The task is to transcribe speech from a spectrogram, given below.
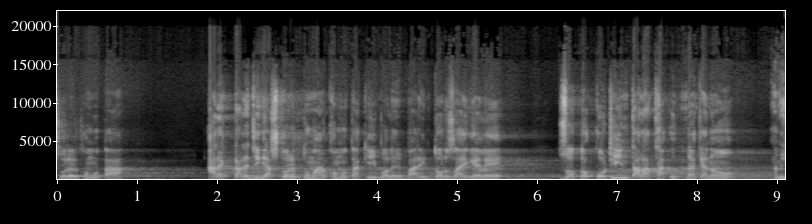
সোরের ক্ষমতা। আরেকটারে জিজ্ঞাসা করে, তোমার ক্ষমতা কি? বলে, বাড়ির দরজায় গেলে যত কঠিন তালা থাকুক না কেন, আমি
